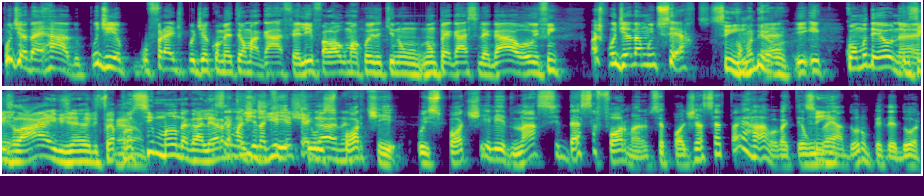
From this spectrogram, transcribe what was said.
Podia dar errado? Podia. O Fred podia cometer uma gafe ali, falar alguma coisa que não, não pegasse legal, ou enfim. Mas podia dar muito certo. Sim. Como deu. É, e, e como deu, né? Ele fez lives, né? Ele foi aproximando a galera Você imagina dia que, ia que chegar, o né? esporte, o esporte, ele nasce dessa forma. Você pode acertar e errar. Vai ter um Sim. ganhador, um perdedor,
